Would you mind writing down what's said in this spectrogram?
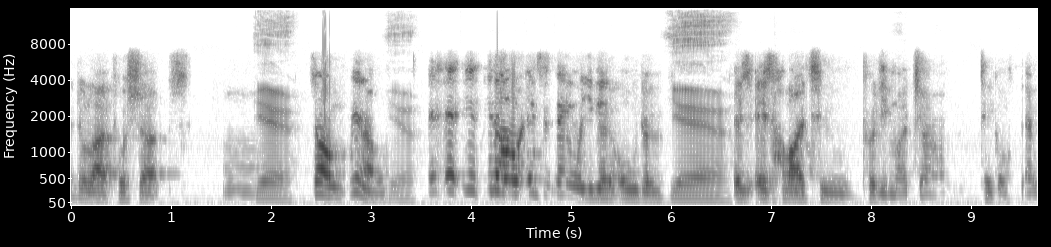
I do a lot of push-ups. Um, Yeah, So you know, yeah, it, it, it- you know, it's the thing when you get older. yeah. It's it's hard to pretty much um take off that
